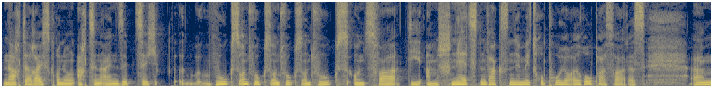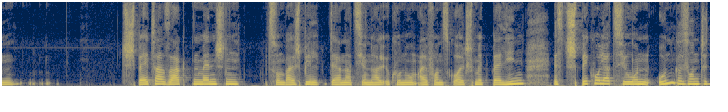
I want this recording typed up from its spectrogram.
nach der Reichsgründung 1871 äh, wuchs und wuchs und wuchs und wuchs. Und zwar die am schnellsten wachsende Metropole Europas war das. Ähm, später sagten Menschen, zum Beispiel der Nationalökonom Alfons Goldschmidt, Berlin ist Spekulation, ungesunde,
